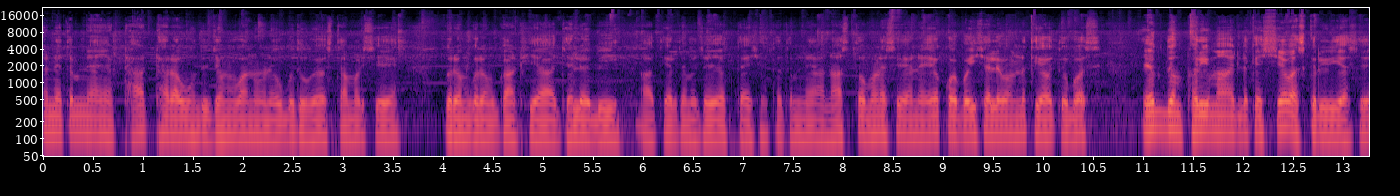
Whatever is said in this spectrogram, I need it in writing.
અને તમને અહીંયા ઠાર ઠાર આવું બધું જમવાનું ને એવું બધું વ્યવસ્થા મળશે. ગરમ ગરમ ગાંઠિયા, જલેબી અત્યારે તમે જોઈ શકતા છો તો તમને આ નાસ્તો મળે છે. અને એ કોઈ પૈસા લેવામાં નથી આવતું, બસ એકદમ ફરીમાં એટલે કે સેવા જ કરી રહ્યા છે.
